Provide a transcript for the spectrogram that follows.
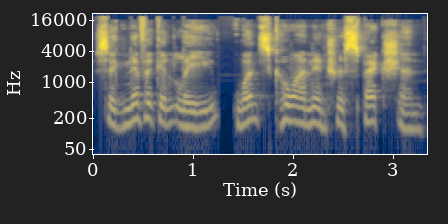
Significantly, once koan introspection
